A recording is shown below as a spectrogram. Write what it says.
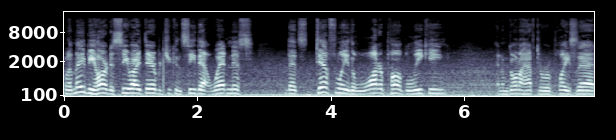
Well, it may be hard to see right there, but you can see that wetness. That's definitely the water pump leaking. And I'm to have to replace that,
